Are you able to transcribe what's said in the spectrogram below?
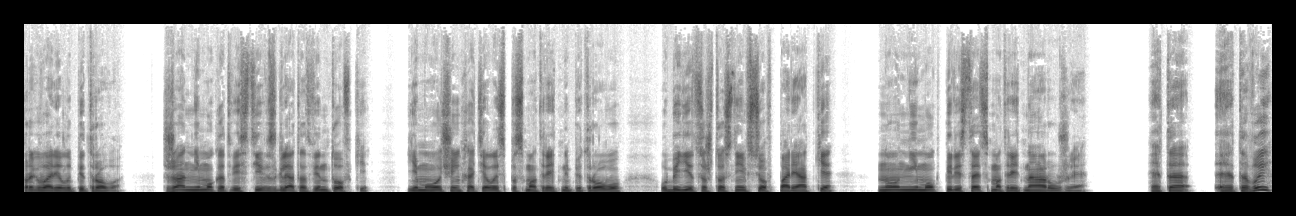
проговорила Петрова. Жан не мог отвести взгляд от винтовки. Ему очень хотелось посмотреть на Петрову, убедиться, что с ней все в порядке, но он не мог перестать смотреть на оружие. «Это... это вы?»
